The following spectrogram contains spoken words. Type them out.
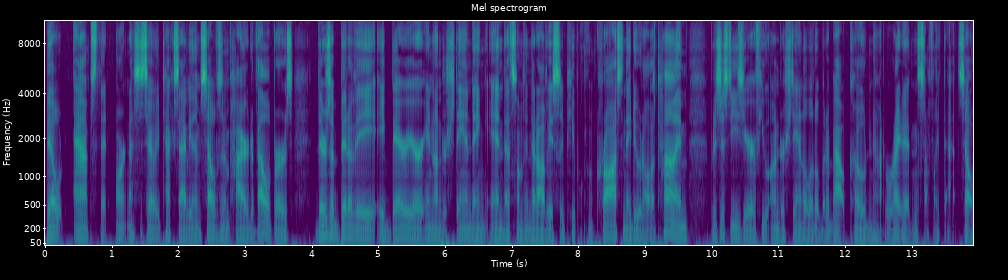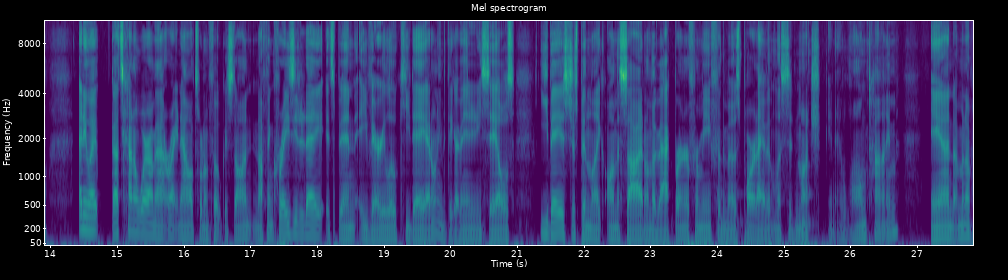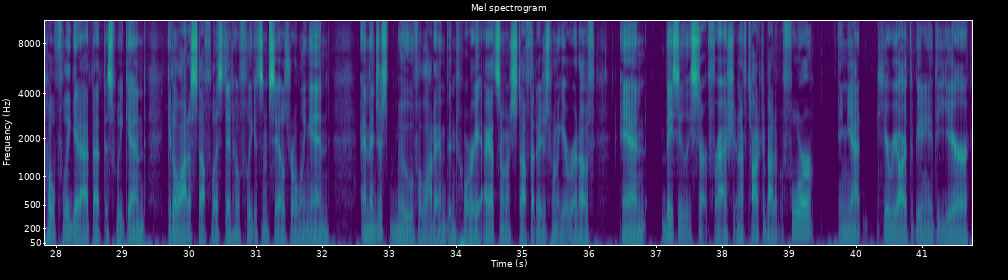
built apps that aren't necessarily tech savvy themselves and have hired developers, there's a bit of a, a barrier in understanding. And that's something that obviously people can cross and they do it all the time. But it's just easier if you understand a little bit about code and how to write it and stuff like that. So, anyway, that's kind of where I'm at right now. It's what I'm focused on. Nothing crazy today. It's been a very low key day. I don't even think I've made any sales eBay has just been like on the side, on the back burner for me for the most part. I haven't listed much in a long time. And I'm going to hopefully get at that this weekend, get a lot of stuff listed, hopefully get some sales rolling in, and then just move a lot of inventory. I got so much stuff that I just want to get rid of and basically start fresh. And I've talked about it before, and yet here we are at the beginning of the year.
